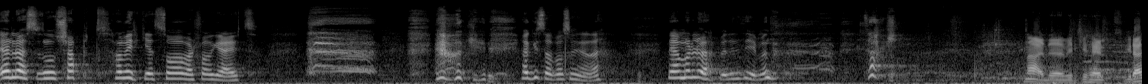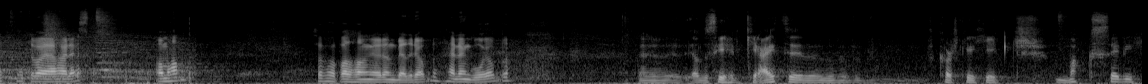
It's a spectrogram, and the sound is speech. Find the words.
jeg løste noe kjapt. Han virket så i hvert fall grei ut. Jeg har ikke, jeg har ikke stått på Søgne. Jeg må løpe til timen. Takk. Nei, det virker helt greit etter hva jeg har lest om han. Så jeg håper at han gjør en bedre jobb, eller en god jobb. Eh, ja, du sier helt greit. eh, Kanskje ikke helt maks, eller?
